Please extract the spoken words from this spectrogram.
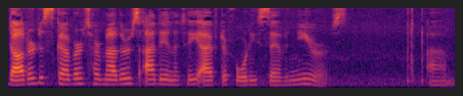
Daughter discovers her mother's identity after 47 years. Um,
